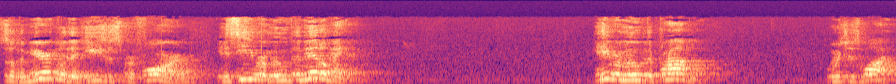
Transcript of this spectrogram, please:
So the miracle that Jesus performed is he removed the middleman. He removed the problem, which is what?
